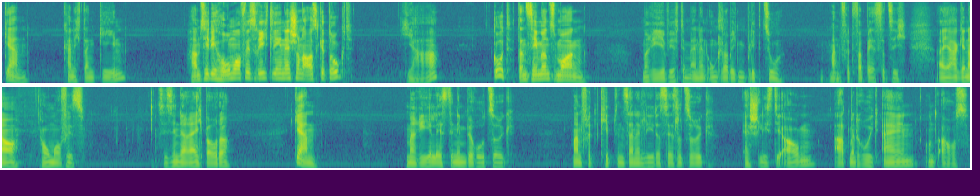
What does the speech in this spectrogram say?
Gern. Kann ich dann gehen? Haben Sie die Homeoffice-Richtlinie schon ausgedruckt? Ja. Gut, dann sehen wir uns morgen. Maria wirft ihm einen ungläubigen Blick zu. Manfred verbessert sich. Ah ja, genau. Homeoffice. Sie sind erreichbar, oder? Gern. Maria lässt ihn im Büro zurück. Manfred kippt in seinen Ledersessel zurück. Er schließt die Augen, atmet ruhig ein und aus,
